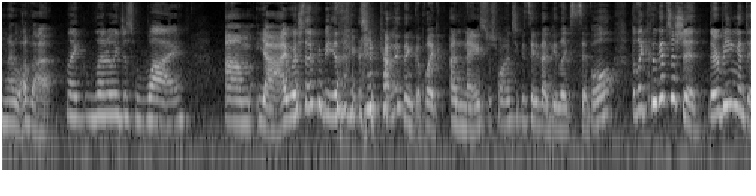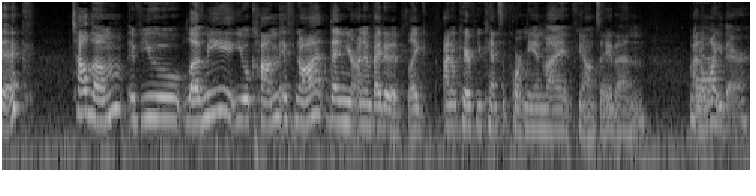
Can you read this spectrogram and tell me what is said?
Like, I love that. like literally, just why? Um, yeah, I wish there could be like trying to think of like a nice response you could say that'd be like civil. But like who gives a shit? They're being a dick. Tell them if you love me, you'll come. If not, then you're uninvited. Like I don't care if you can't support me and my fiance, then I don't want you there.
